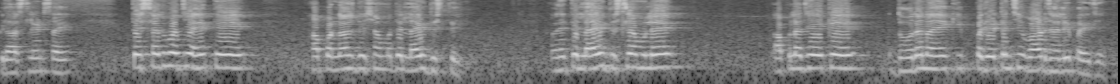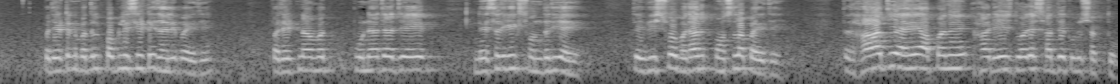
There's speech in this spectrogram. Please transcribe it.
ग्रासलँड्स आहे ते सर्व जे आहे ते हा पन्नास देशामध्ये लाईव्ह दिसतील. आणि ते लाईव्ह दिसल्यामुळे आपला जे एक धोरण आहे की पर्यटनची वाढ झाली पाहिजे. पर्यटनबद्दल पब्लिसिटी झाली पाहिजे. पर्यटनाबद्द पुण्याचं जे नैसर्गिक सौंदर्य आहे ते विश्वभरात पोहोचला पाहिजे. तर हा जे आहे आपण हा देशद्वारे साध्य करू शकतो.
